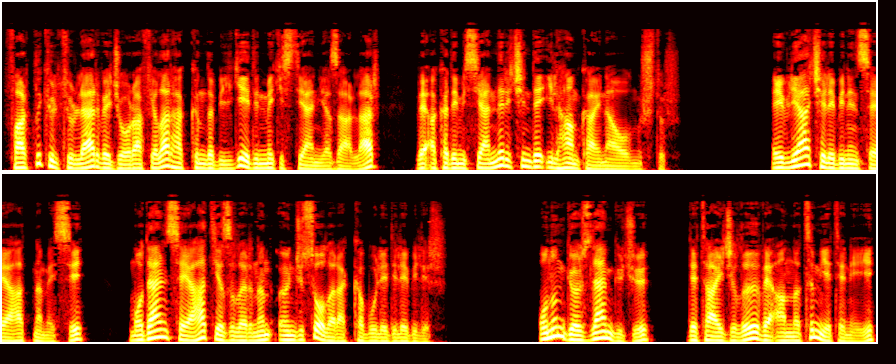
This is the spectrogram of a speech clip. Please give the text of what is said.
farklı kültürler ve coğrafyalar hakkında bilgi edinmek isteyen yazarlar ve akademisyenler için de ilham kaynağı olmuştur. Evliya Çelebi'nin seyahatnamesi, modern seyahat yazılarının öncüsü olarak kabul edilebilir. Onun gözlem gücü, detaycılığı ve anlatım yeteneği,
